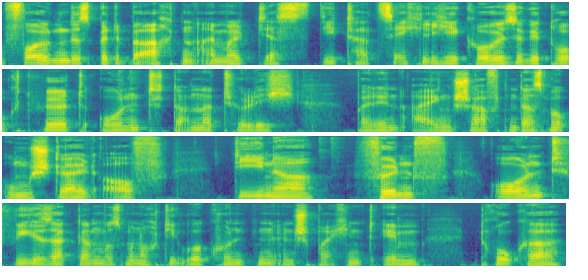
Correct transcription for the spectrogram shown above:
folgendes bitte beachten. Einmal, dass die tatsächliche Größe gedruckt wird und dann natürlich bei den Eigenschaften, dass man umstellt auf DIN A5 und wie gesagt, dann muss man noch die Urkunden entsprechend im Drucker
